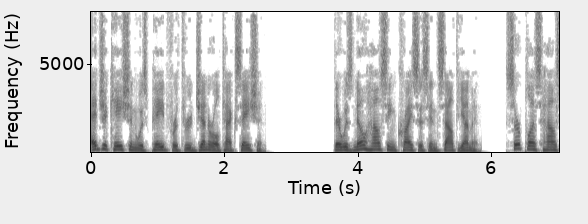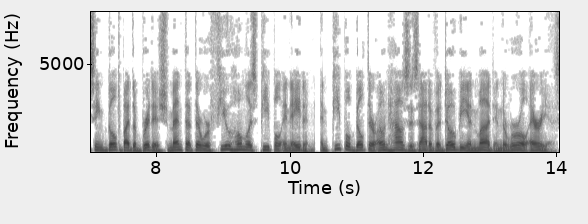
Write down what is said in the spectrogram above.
Education was paid for through general taxation. There was no housing crisis in South Yemen. Surplus housing built by the British meant that there were few homeless people in Aden, and people built their own houses out of adobe and mud in the rural areas.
